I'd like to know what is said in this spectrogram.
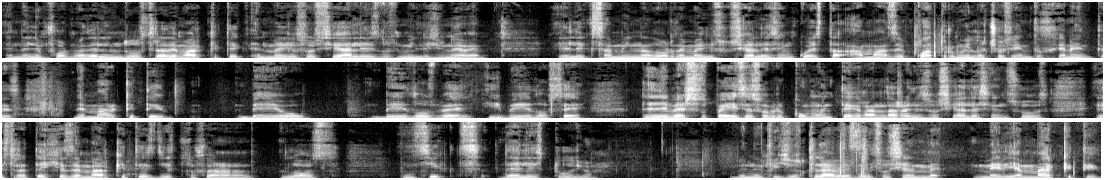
En el informe de la industria de marketing en medios sociales 2019, el examinador de medios sociales encuesta a más de 4.800 gerentes de marketing B2B y B2C de diversos países sobre cómo integran las redes sociales en sus estrategias de marketing y estos fueron los insights del estudio. Beneficios claves del social media marketing.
